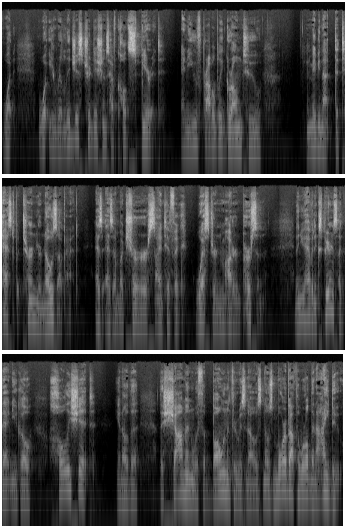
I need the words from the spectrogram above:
what, what your religious traditions have called spirit, and you've probably grown to maybe not detest, but turn your nose up at as, as a mature, scientific, Western, modern person. And then you have an experience like that and you go, holy shit, you know, the, the shaman with a bone through his nose knows more about the world than I do.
